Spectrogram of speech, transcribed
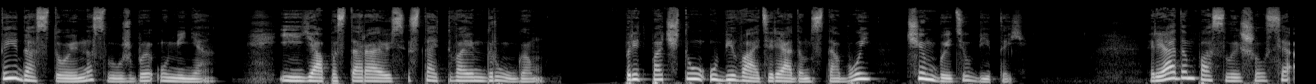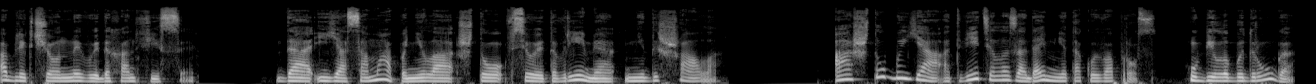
ты достойна службы у меня, и я постараюсь стать твоим другом. Предпочту убивать рядом с тобой, чем быть убитой». Рядом послышался облегченный выдох Анфисы. Да, и я сама поняла, что все это время не дышала. А что бы я ответила, задай мне такой вопрос? Убила бы друга?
